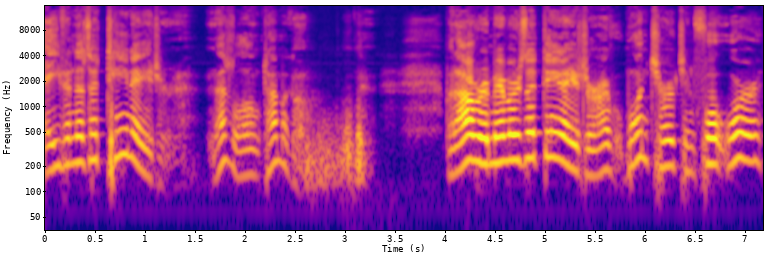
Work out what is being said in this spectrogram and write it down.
Even as a teenager, that's a long time ago. But I remember as a teenager, one church in Fort Worth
